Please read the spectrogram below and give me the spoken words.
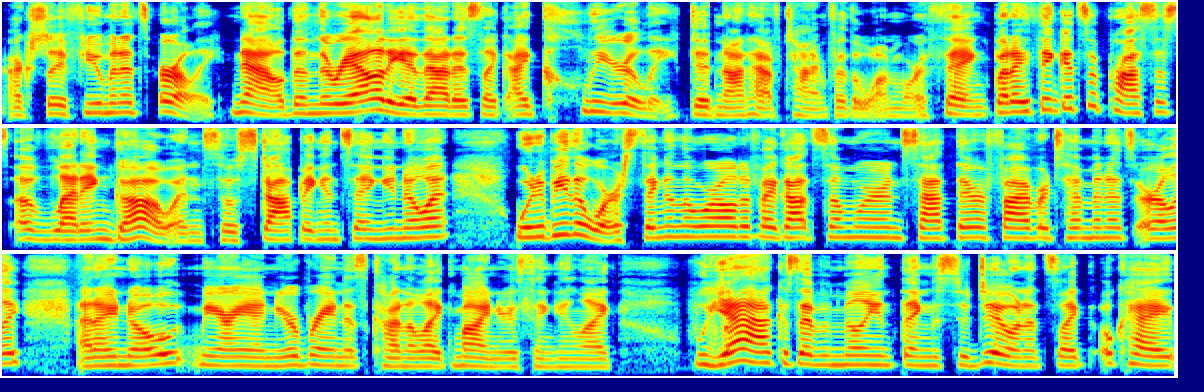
actually a few minutes early. Now, then the reality of that is like I clearly did not have time for the one more thing, but I think it's a process of letting go. And so stopping and saying, you know what, would it be the worst thing in the world if I got somewhere and sat there five or 10 minutes early? And I know, Marianne, your brain is kind of like mine. You're thinking like, well, yeah, because I have a million things to do. And it's like, okay,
